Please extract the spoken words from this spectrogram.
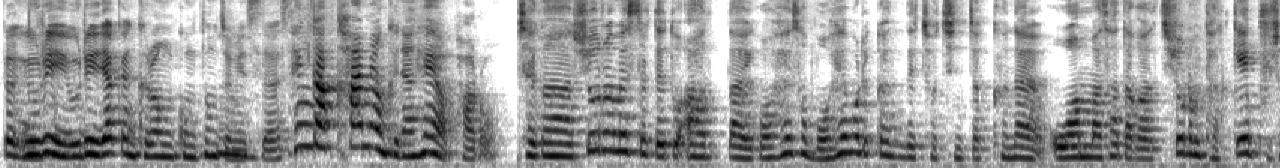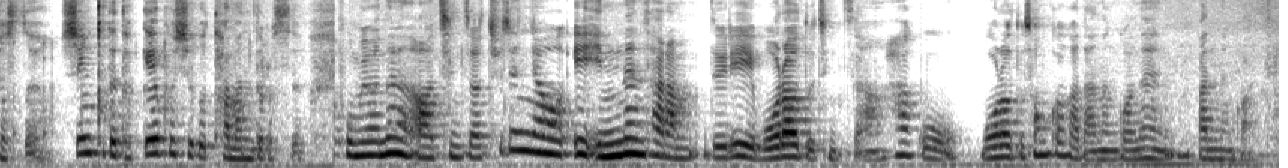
그러니까 우리 우리 약간 그런 공통점이 음. 있어요. 생각하면 그냥 해요, 바로. 제가 쇼룸 했을 때도 아, 나 이거 해서 뭐 해버릴까 했는데 저 진짜 그날 오한마 사다가 쇼룸 다 깨부셨어요. 싱크대 다 깨부시고 다 만들었어요. 보면은 아 진짜 추진력이 있는 사람들이 뭐라도 진짜 하고 뭐라도 성과가 나는 거는 맞는 것 같아요.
